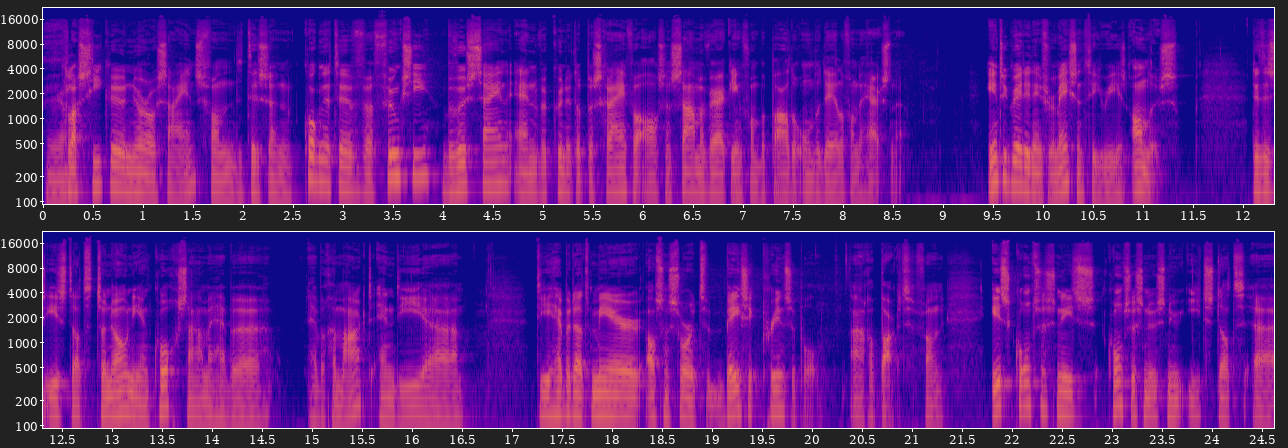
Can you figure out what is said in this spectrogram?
Ja. Klassieke neuroscience. Van het is een cognitive functie, bewustzijn. En we kunnen dat beschrijven als een samenwerking van bepaalde onderdelen van de hersenen. Integrated Information Theory is anders. Dit is iets dat Tononi en Koch samen hebben, hebben gemaakt. En die, uh, die hebben dat meer als een soort basic principle aangepakt. Van is consciousness, consciousness nu iets dat uh,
